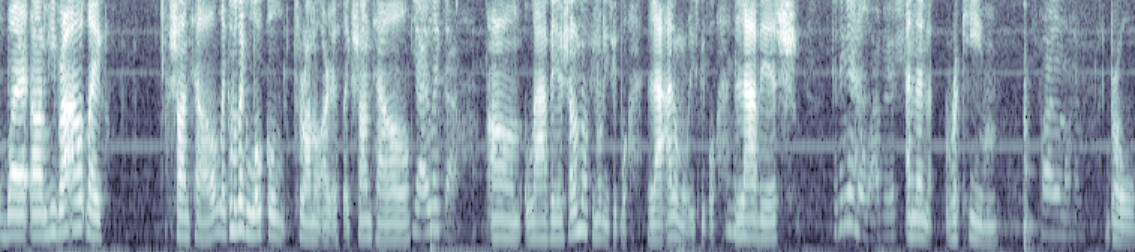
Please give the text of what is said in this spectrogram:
But, but um, he brought out like Chantel. Like it was like local Toronto artists, like Chantel, yeah, I like that. um, Lavish. I don't know if you know these people. La- I don't know these people. Mm-hmm. Lavish, I think I know Lavish. and then Rakim. Oh, I don't know him. bro.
